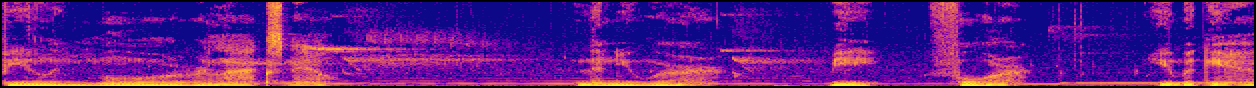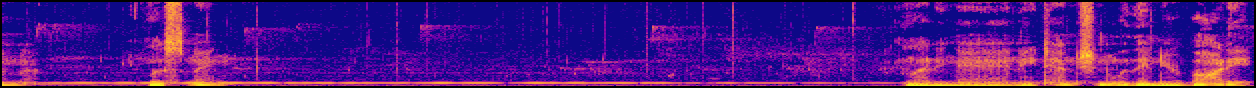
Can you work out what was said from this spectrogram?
Feeling more relaxed now than you were before you began listening. letting any tension within your body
